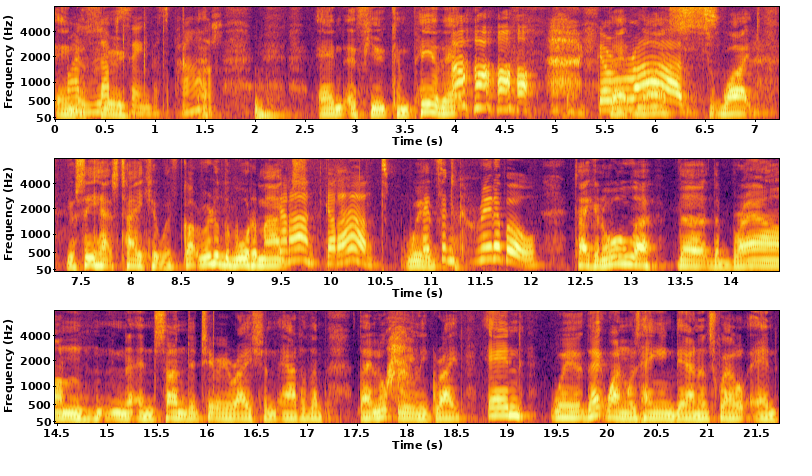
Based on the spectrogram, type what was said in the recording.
and I love you, seeing this part. And if you compare that that nice white, you'll see how it's taken. We've got rid of the watermarks. Garant, garant. We've That's incredible. taken all the, the, the brown and sun deterioration out of them. They look really great. And where that one was hanging down as well and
